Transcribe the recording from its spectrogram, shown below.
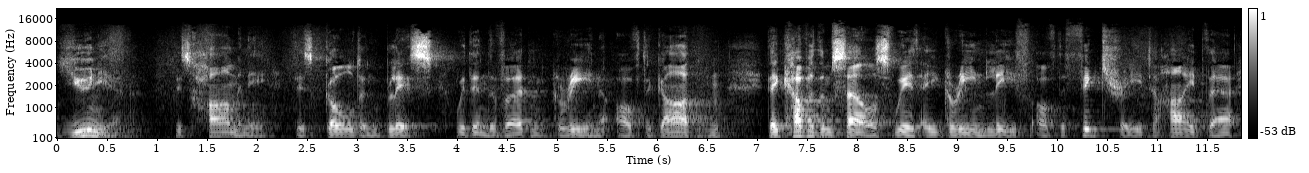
union, this harmony, this golden bliss within the verdant green of the garden, they cover themselves with a green leaf of the fig tree to hide their,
